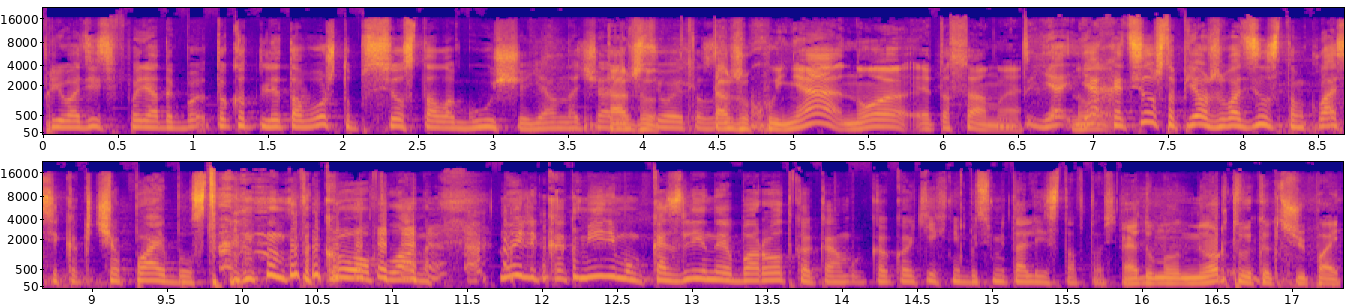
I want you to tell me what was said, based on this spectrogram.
приводить в порядок только для того, чтобы все стало гуще. Я вначале Та же, все это... та же хуйня, но это самое. Я, Но- я хотел, чтобы я уже в 11 классе как Чапай был такого плана. Ну или как минимум козлиная бородка как каких-нибудь металлистов. То есть. А Я думал, мертвый, как Чапай.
